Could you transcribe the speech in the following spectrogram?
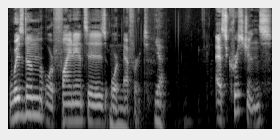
wisdom or finances or mm-hmm. effort yeah, as Christians,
